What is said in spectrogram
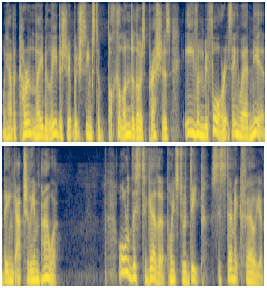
we have a current Labour leadership which seems to buckle under those pressures even before it's anywhere near being actually in power. All of this together points to a deep, systemic failure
